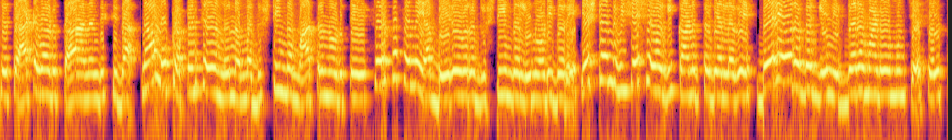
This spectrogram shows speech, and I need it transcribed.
ಜೊತೆ ಆಟವಾಡುತ್ತಾ ಆನಂದಿಸಿದ. ನಾವು ಪ್ರಪಂಚವನ್ನು ನಮ್ಮ ದೃಷ್ಟಿಯಿಂದ ಮಾತ್ರ ನೋಡುತ್ತೇವೆ. ಸ್ವಲ್ಪ ಸಮಯ ಬೇರೆಯವರ ದೃಷ್ಟಿಯಿಂದಲೂ ನೋಡಿದರೆ ಎಷ್ಟೊಂದು ವಿಶೇಷವಾಗಿ ಕಾಣುತ್ತದೆ ಅಲ್ಲವೇ? ಬೇರೆಯವರ ಬಗ್ಗೆ ನಿರ್ಧಾರ ಮಾಡುವ ಮುಂಚೆ ಸ್ವಲ್ಪ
